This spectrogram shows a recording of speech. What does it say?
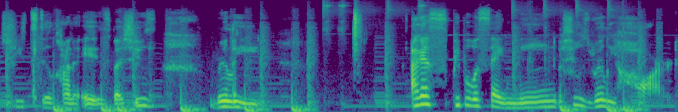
she still kind of is, but she was really, I guess people would say mean, but she was really hard.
